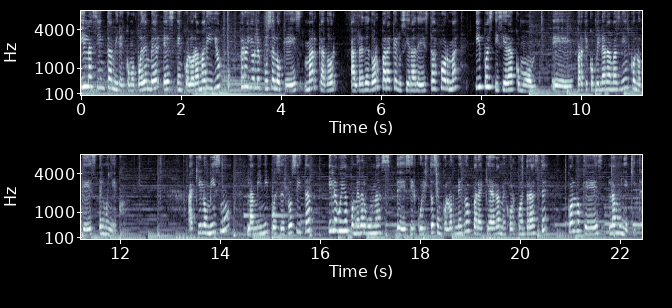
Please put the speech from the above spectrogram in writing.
Y la cinta, miren, como pueden ver, es en color amarillo, pero yo le puse lo que es marcador alrededor para que luciera de esta forma y pues hiciera como, eh, para que combinara más bien con lo que es el muñeco. Aquí lo mismo, la mini pues es rosita y le voy a poner algunos eh, circulitos en color negro para que haga mejor contraste con lo que es la muñequita.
